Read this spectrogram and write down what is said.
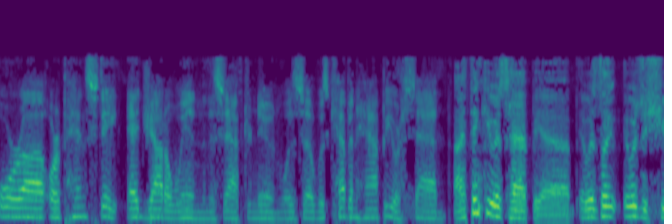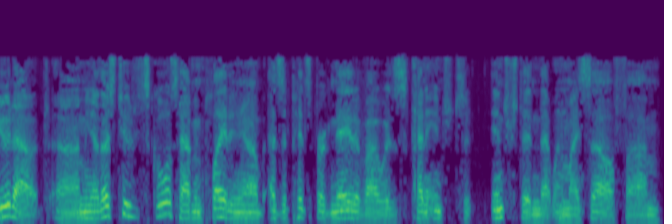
or uh, or Penn State edge out a win this afternoon? Was uh, was Kevan happy or sad? I think he was happy. Uh, it was like it was a shootout. Um, you know, those two schools haven't played, and you know, as a Pittsburgh native, I was kind of interested interested in that one myself. Um,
